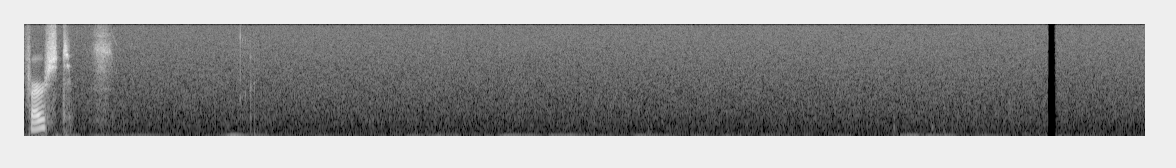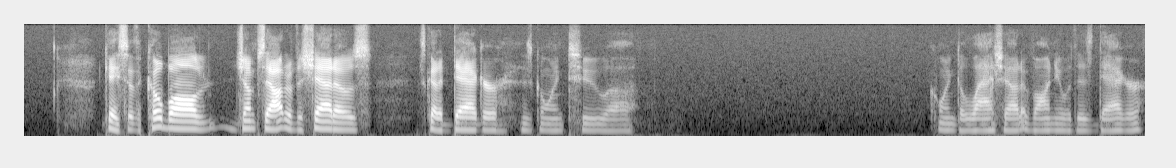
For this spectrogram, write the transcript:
first. Okay, so the Kobold jumps out of the shadows. He's got a dagger. He's going to uh, going to lash out at Vanya with his dagger.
